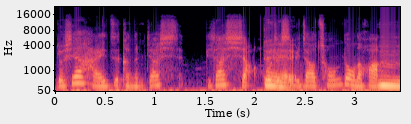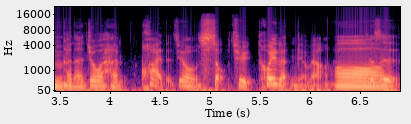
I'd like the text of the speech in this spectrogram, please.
有些孩子可能比较小。比较小，或者是比较冲动的话，嗯。可能就会很快的就用手去推人，有没有？哦，就是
